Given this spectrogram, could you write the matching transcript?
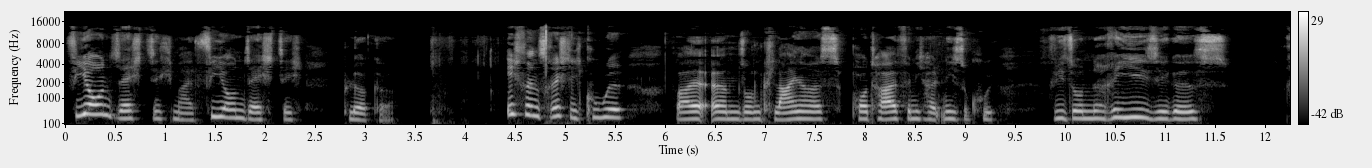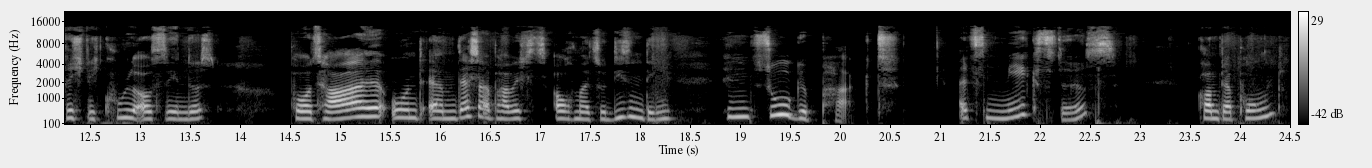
64 mal 64 Blöcke. Ich finde es richtig cool, weil ähm, so ein kleines Portal finde ich halt nicht so cool wie so ein riesiges, richtig cool aussehendes Portal. Und ähm, deshalb habe ich es auch mal zu diesen Dingen hinzugepackt. Als nächstes kommt der Punkt,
